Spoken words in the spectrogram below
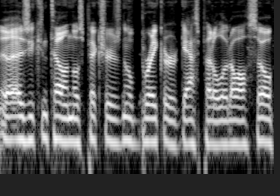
uh, as you can tell in those pictures, no brake or gas pedal at all. So,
